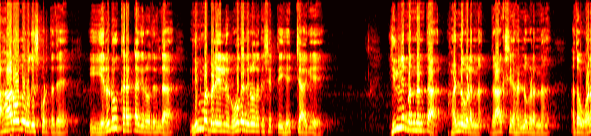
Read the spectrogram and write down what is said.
ಆಹಾರವನ್ನು ಒದಗಿಸ್ಕೊಡ್ತದೆ. ಈ ಎರಡೂ ಕರೆಕ್ಟಾಗಿರೋದ್ರಿಂದ ನಿಮ್ಮ ಬೆಳೆಯಲ್ಲಿ ರೋಗ ನಿರೋಧಕ ಶಕ್ತಿ ಹೆಚ್ಚಾಗಿ ಇಲ್ಲಿ ಬಂದಂಥ ಹಣ್ಣುಗಳನ್ನು, ದ್ರಾಕ್ಷಿ ಹಣ್ಣುಗಳನ್ನು ಅಥವಾ ಒಣ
